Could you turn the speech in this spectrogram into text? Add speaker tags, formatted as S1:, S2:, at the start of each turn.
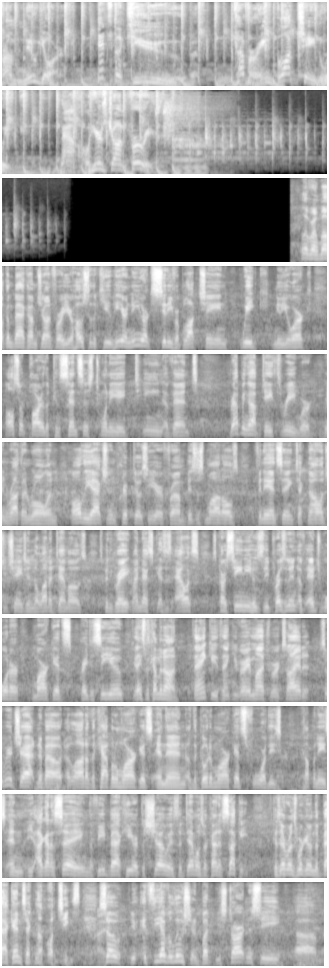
S1: from New York, it's theCUBE. Covering Blockchain Week. Now, here's John Furrier.
S2: Hello everyone, welcome back. I'm John Furrier, your host of theCUBE here in New York City for Blockchain Week, New York. Also part of the Consensus 2018 event. Wrapping up day three, we've been rocking and rolling. All the action in cryptos here from business models, financing, technology change, and a lot of demos. It's been great. My next guest is Alex Scarsini, who's the president of Edgewater Markets. Great to see you. Good. Thanks for coming on.
S3: Thank you, thank you very much. We're excited.
S2: So we were chatting about a lot of the capital markets and then the go-to-markets for these companies, and I got to say, the feedback here at the show is the demos are kind of sucky because everyone's working on the back end technologies. Right. So you, it's the evolution, but you're starting to see um,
